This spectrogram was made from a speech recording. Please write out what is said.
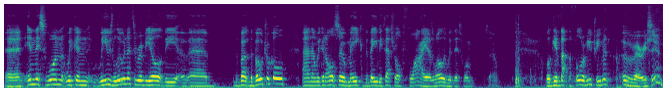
And in this one, we can we use Luna to reveal the uh, the boat the Bowtruckle, and then we can also make the baby Thestral fly as well with this one. So we'll give that the full review treatment very soon.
